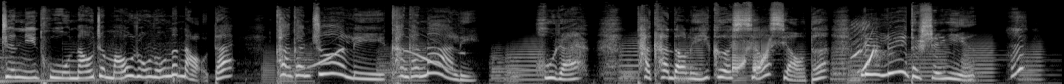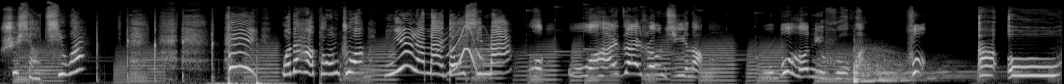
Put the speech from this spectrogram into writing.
珍妮兔挠着毛茸茸的脑袋，看看这里，看看那里。忽然，他看到了一个小小的、绿绿的身影。嗯，是小青蛙。嘿，我的好同桌，你也来买东西吗？我我还在生气呢，我不和你说话。哼！啊哦，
